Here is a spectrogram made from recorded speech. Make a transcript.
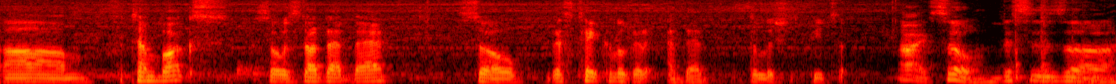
um, for ten bucks. So it's not that bad. So let's take a look at, at that delicious pizza. All right, so this is uh,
